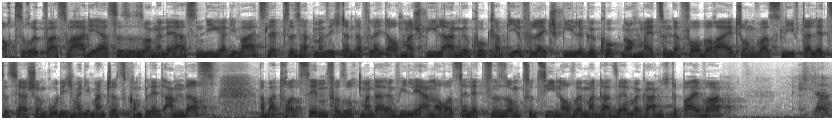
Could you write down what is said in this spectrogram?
auch zurück, was war die erste Saison in der ersten Liga, die war jetzt letztes, hat man sich dann da vielleicht auch mal Spiele angeguckt, habt ihr vielleicht Spiele geguckt, nochmal jetzt in der Vorbereitung, was lief da letztes Jahr schon gut? Ich meine, die Mannschaft ist komplett anders, aber trotzdem versucht man da irgendwie Lernen auch aus der letzten Saison zu ziehen, auch wenn man da selber gar nicht dabei war. Ich glaube,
